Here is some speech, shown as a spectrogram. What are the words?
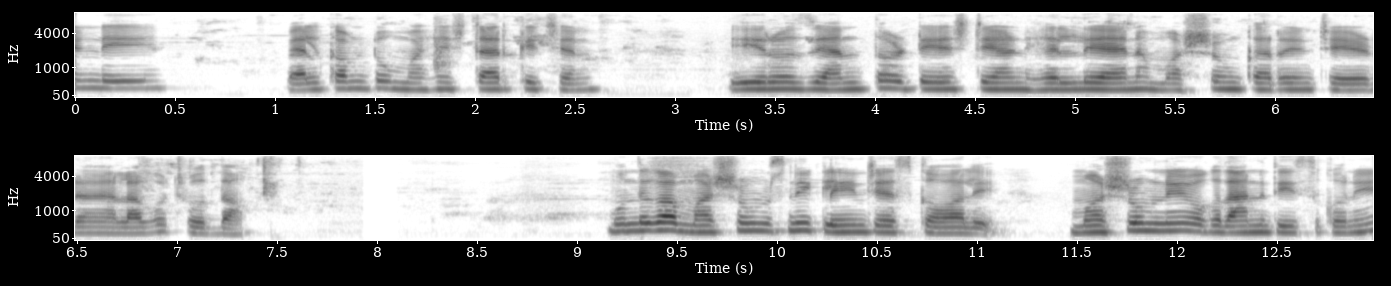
అండి. Welcome to Mahesh star kitchen. ఈరోజు ఎంతో టేస్టీ అండ్ హెల్దీ అయిన మష్రూమ్ కర్రీని చేయడం ఎలాగో చూద్దాం. ముందుగా మష్రూమ్స్ని క్లీన్ చేసుకోవాలి. మష్రూమ్ని ఒకదాన్ని తీసుకొని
